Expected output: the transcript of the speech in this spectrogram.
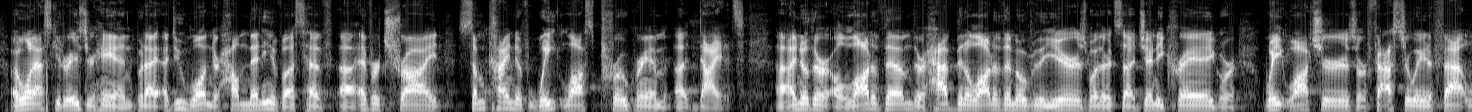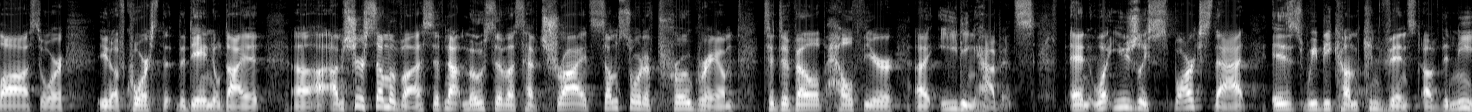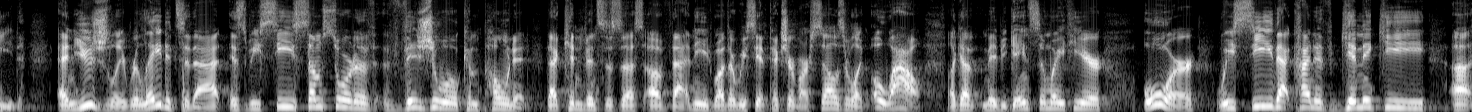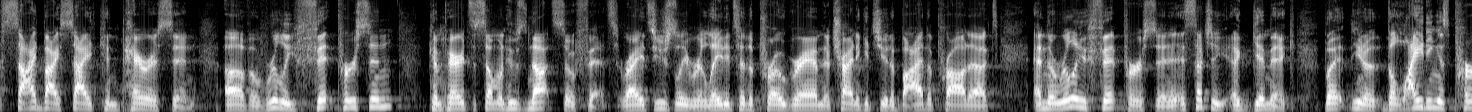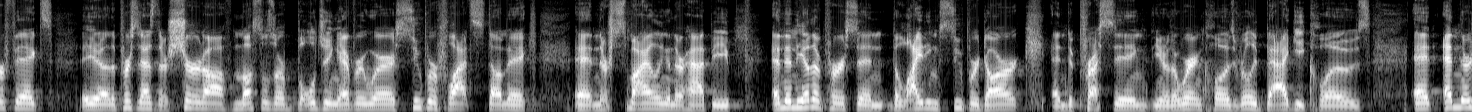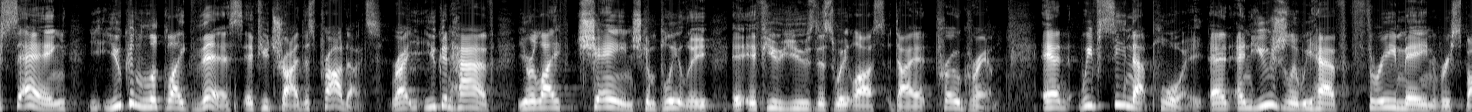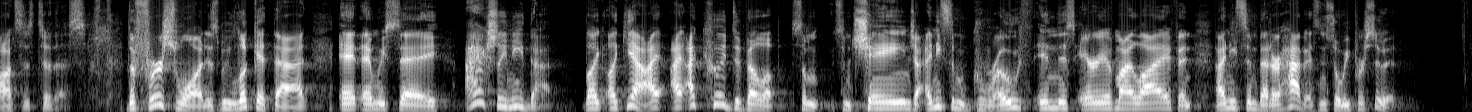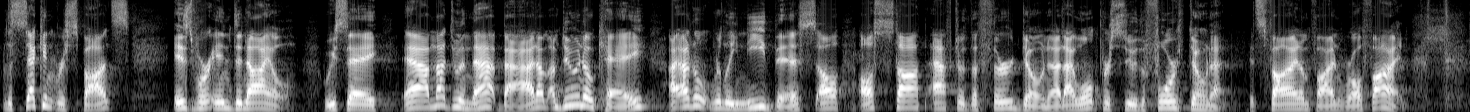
I won't ask you to raise your hand, but I, I do wonder how many of us have uh, ever tried some kind of weight loss program uh, diet. Uh, I know there are a lot of them. There have been a lot of them over the years, whether it's uh, Jenny Craig or Weight Watchers or Faster Way to Fat Loss or, you know, of course, the, the Daniel diet. Uh, I'm sure some of us, if not most of us, have tried some sort of program to develop healthier uh, eating habits. And what usually sparks that is we become convinced of the need. And usually, related to that, is we see some sort of visual component that convinces us of that need. Whether we see a picture of ourselves, or like, oh, wow, like I've maybe gained some weight here. Or we see that kind of gimmicky side by side comparison of a really fit person compared to someone who's not so fit, right? It's usually related to the program. They're trying to get you to buy the product. And the really fit person, it's such a, a, gimmick, but you know, the lighting is perfect. You know, the person has their shirt off, muscles are bulging everywhere, super flat stomach, and they're smiling and they're happy. And then the other person, the lighting's super dark and depressing. You know, they're wearing clothes, really baggy clothes. And, and they're saying you can look like this if you try this product, right? You can have your life change completely if you use this weight loss diet program. And we've seen that ploy. And, and usually we have three main responses to this. The first one is we look at that and, and we say, I actually need that. Like, like yeah, I, I could develop some, some change. I need some growth in this area of my life, and I need some better habits. And so we pursue it. The second response is we're in denial. We say, Yeah, I'm not doing that bad. I'm, I'm doing okay. I, I, don't really need this. I'll, I'll stop after the third donut. I won't pursue the fourth donut. It's fine. I'm fine. We're all fine.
